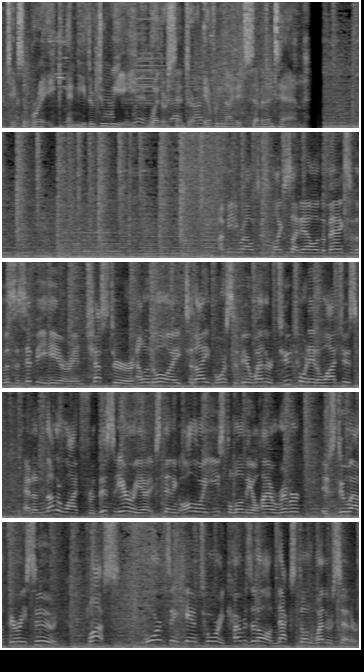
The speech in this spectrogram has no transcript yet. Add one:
takes a break, and neither do we. Weather Center, every night at 7 and 10. I'm meteorologist Mike Seidel on the banks of the Mississippi here in Chester, Illinois. Tonight, more severe weather, two tornado watches, and another watch for this area extending all the way east along the Ohio River is due out very soon. Plus, Forbes and Cantore covers it all next on Weather Center.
